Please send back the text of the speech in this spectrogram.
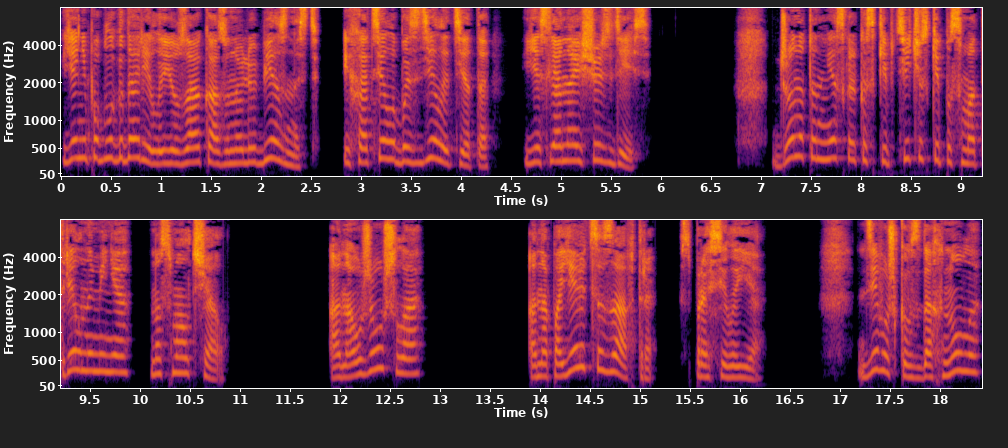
Я не поблагодарила ее за оказанную любезность и хотела бы сделать это, если она еще здесь. Джонатан несколько скептически посмотрел на меня, но смолчал. Она уже ушла. Она появится завтра? Спросила я. Девушка вздохнула,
